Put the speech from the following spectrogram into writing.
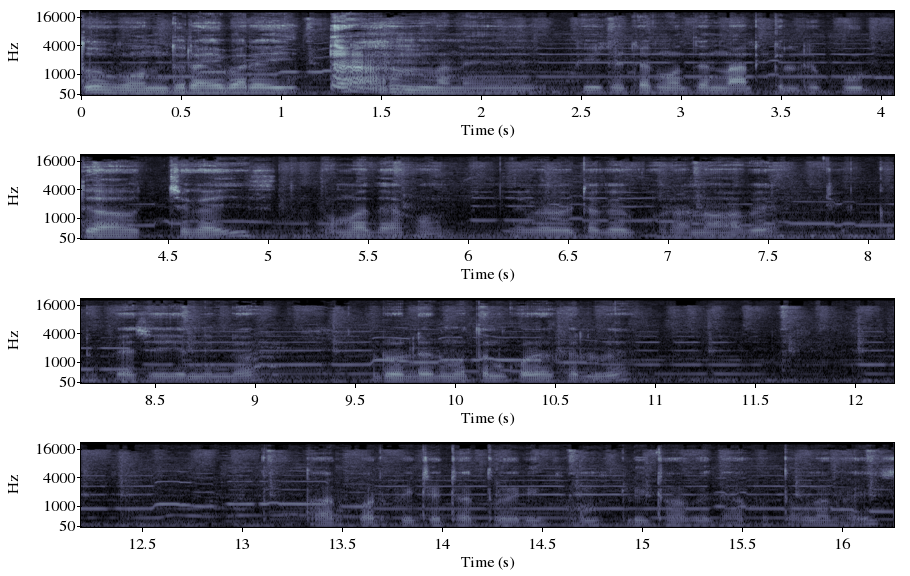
তো বন্ধুরা, এবার এই মানে পিঠেটার মধ্যে নারকেলের পুর দেওয়া হচ্ছে গাইস তো তোমরা দেখো এবার ওইটাকে ঘোরানো হবে। ঠিক করে পেঁচিয়ে নিল, রোলের মতন করে ফেলবে। তারপর পিঠেটা তৈরি কমপ্লিট হবে, দেখো তোমরা গাইস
